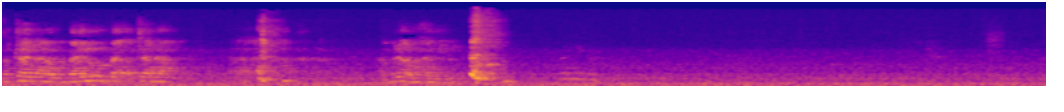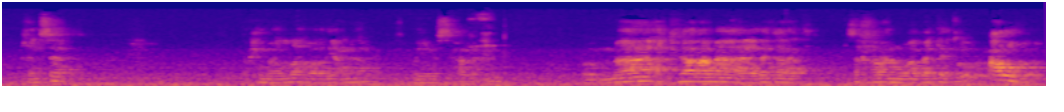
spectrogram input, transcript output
فكان بنو كان آه، أبناء هذه. خنساء رحمها الله ورضي عنها وهي الصحابة. ما أكثر ما ذكرت سخرا وبكت معروف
